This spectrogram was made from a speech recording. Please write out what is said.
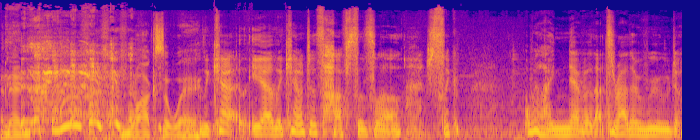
Ugh. and then walks away. The cat, yeah, the Countess huffs as well. She's like, "Well, I never. That's rather rude."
